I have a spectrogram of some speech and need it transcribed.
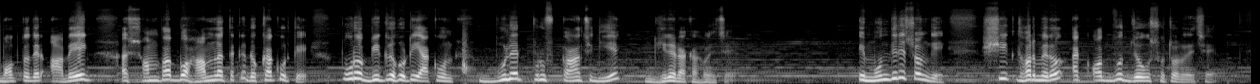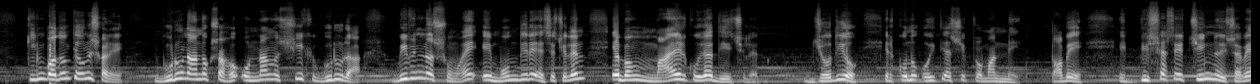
ভক্তদের আবেগ আর সম্ভাব্য হামলা থেকে রক্ষা করতে পুরো বিগ্রহটি এখন বুলেট প্রুফ কাঁচ দিয়ে ঘিরে রাখা হয়েছে। এই মন্দিরের সঙ্গে শিখ ধর্মেরও এক অদ্ভুত যোগসূত্র রয়েছে। কিংবদন্তি অনুসারে গুরু নানক সহ অন্যান্য শিখ গুরুরা বিভিন্ন সময়ে এই মন্দিরে এসেছিলেন এবং মায়ের পূজা দিয়েছিলেন। যদিও এর কোনো ঐতিহাসিক প্রমাণ নেই, তবে এই বিশ্বাসের চিহ্ন হিসাবে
